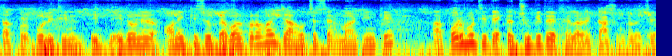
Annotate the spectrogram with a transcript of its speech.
তারপর পলিথিন, এই- ধরনের অনেক কিছু ব্যবহার করা হয় যা হচ্ছে সেন্ট মার্টিনকে পরবর্তীতে একটা ঝুঁকিতে ফেলার একটা আশঙ্কা রয়েছে।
